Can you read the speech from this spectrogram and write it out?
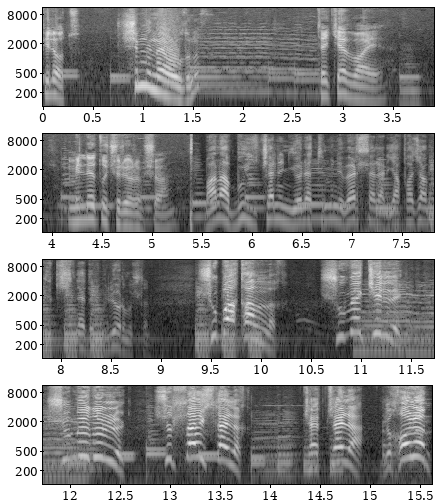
Pilot. Şimdi ne oldunuz? Tekel bayi. Millet uçuruyorum şu an. Bana bu ülkenin yönetimini verseler yapacağım ilk iş nedir biliyor musun? Şu bakanlık, şu vekillik, şu müdürlük, şu sayıştaylık. Kepçeyle yık oğlum.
